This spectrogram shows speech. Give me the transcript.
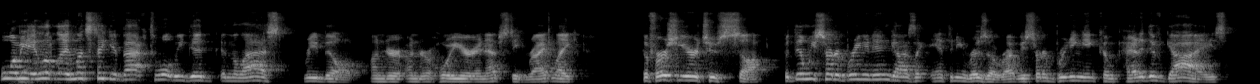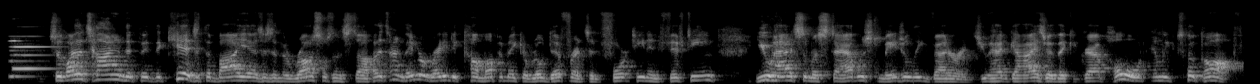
Well, I mean, and, let- and let's take it back to what we did in the last rebuild under under Hoyer and Epstein, right? Like the first year or two sucked, but then we started bringing in guys like Anthony Rizzo, right? We started bringing in competitive guys. So by the time that the, the kids at the Baez's and the Russells and stuff, by the time they were ready to come up and make a real difference in 14 and 15, you had some established major league veterans. You had guys there they could grab hold, and we took off.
